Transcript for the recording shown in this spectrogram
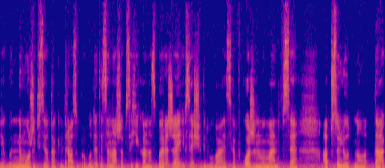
якби не можуть всі отак відразу пробудитися. Наша психіка нас береже, і все, що відбувається в кожен момент, все абсолютно так,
